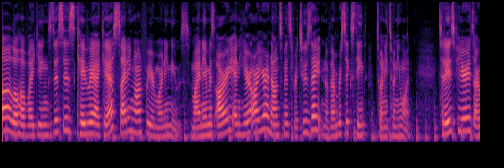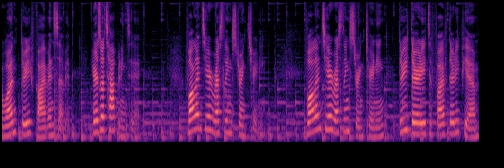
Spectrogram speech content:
Aloha Vikings, this is KVIKS signing on for your morning news. My name is Ari and here are your announcements for Tuesday, November 16th, 2021. Today's periods are 1, 3, 5, and 7. Here's what's happening today. Volunteer Wrestling Strength Training. Volunteer Wrestling Strength Training 3:30 to 5:30 p.m.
